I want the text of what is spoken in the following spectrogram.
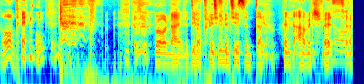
Oh, Ben. Und? Bro, nein. Die Opportunities sind da. Meine armen Hör Schwester.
